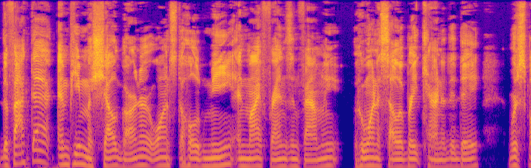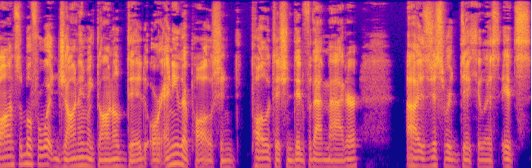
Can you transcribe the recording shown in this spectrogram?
The fact that MP Michelle Garner wants to hold me and my friends and family who want to celebrate Canada Day responsible for what John A. Macdonald did, or any other politician, politician did for that matter, uh, is just ridiculous. It's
